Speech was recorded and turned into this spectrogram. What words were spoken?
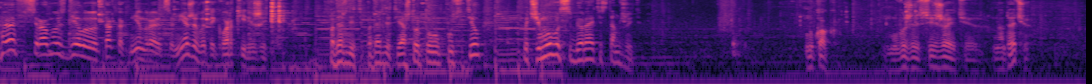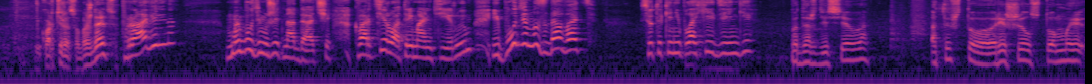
Я все равно сделаю так, как мне нравится. Мне же в этой квартире жить. Подождите, подождите, я что-то упустил. Почему вы собираетесь там жить? Ну как? Ну, Вы же съезжаете на дачу. Квартира освобождается? Правильно. Мы будем жить на даче, квартиру отремонтируем и будем сдавать. Все-таки неплохие деньги. Подожди, Сева. А ты что, решил, что мы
